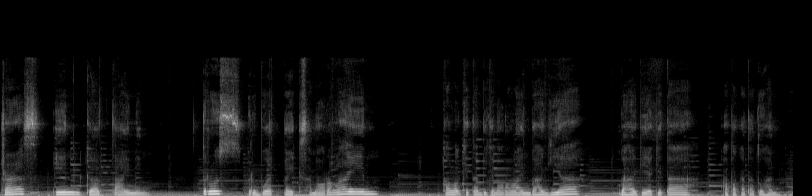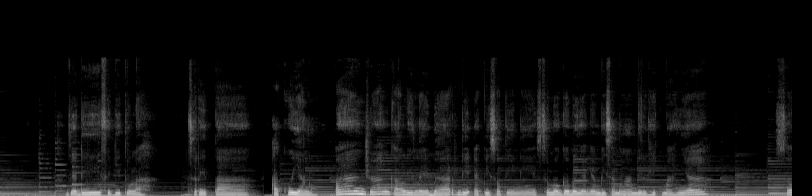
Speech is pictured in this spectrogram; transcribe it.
trust in God timing. Terus berbuat baik sama orang lain. Kalau kita bikin orang lain bahagia, bahagia kita apa kata Tuhan. Jadi segitulah cerita aku yang panjang kali lebar di episode ini. Semoga banyak yang bisa mengambil hikmahnya So,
